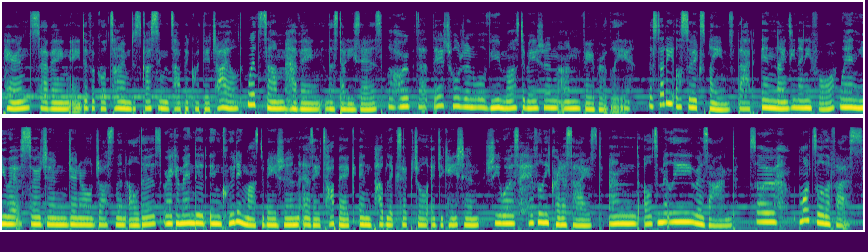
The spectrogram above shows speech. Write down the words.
parents having a difficult time discussing the topic with their child, with some having, the study says, the hope that their children will view masturbation unfavorably. The study also explains that in 1994, when US Surgeon General Joycelyn Elders recommended including masturbation as a topic in public sexual education, she was heavily criticized and ultimately resigned. So what's all the fuss?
